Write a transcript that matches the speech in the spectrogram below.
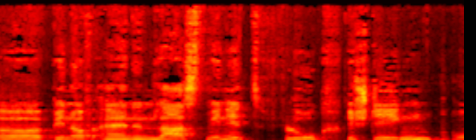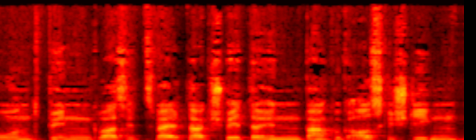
äh, bin auf einen Last-Minute-Flug gestiegen und bin quasi zwei Tage später in Bangkok ausgestiegen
